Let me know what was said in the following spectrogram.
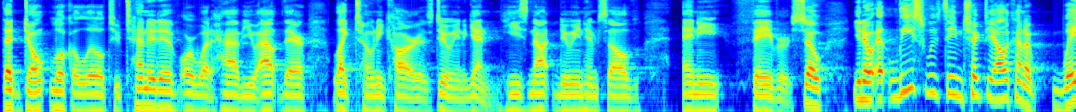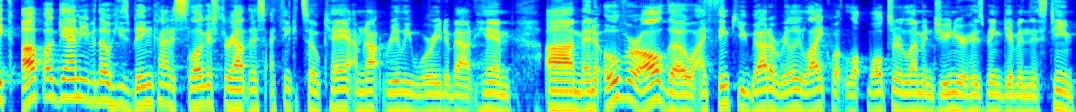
that don't look a little too tentative or what have you out there, like Tony Carr is doing. Again, he's not doing himself any favors. So, you know, at least we've seen Cheick Diallo kind of wake up again, even though he's been kind of sluggish throughout this. I think it's okay. I'm not really worried about him. Um, and overall, though, I think you got to really like what L- Walter Lemon Jr. has been given this team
